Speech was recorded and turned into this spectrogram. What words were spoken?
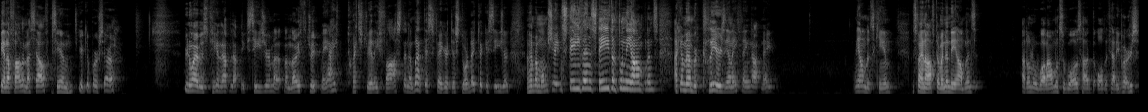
being a father myself, seeing Jacob or Sarah. You know, I was taking an epileptic seizure, my, my mouth drooped, my eye twitched really fast, and I went disfigured, distorted. I took a seizure. I remember mum shouting, Stephen, Stephen, from the ambulance. I can remember clear as anything that night. The ambulance came. It was fine after I went in the ambulance. I don't know what ambulance it was, had all the teddy bears.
